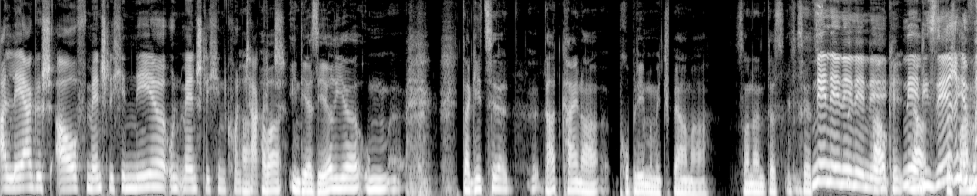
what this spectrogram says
allergisch auf menschliche Nähe und menschlichen Kontakt. Aber in der Serie, um, da geht's ja, da hat keiner Probleme mit Sperma, sondern das ist jetzt. nee, nee, nee, nee, nee. Ah, okay. nee, ja, die Serie war mir,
